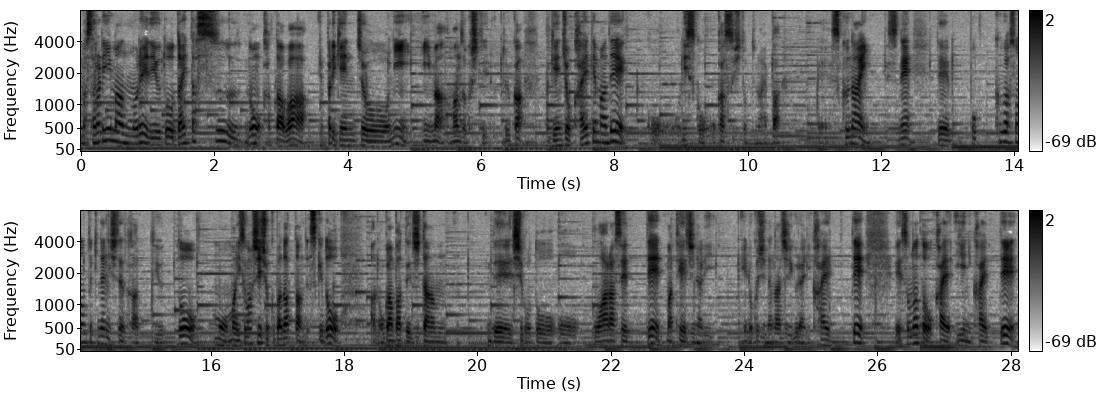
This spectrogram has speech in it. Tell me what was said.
まあ、サラリーマンの例で言うと大多数の方はやっぱり現状に今満足しているというか現状を変えてまでこうリスクを冒す人っていうのはやっぱ、え少ないですね。で僕はその時何してたかっていうともうま忙しい職場だったんですけどあの頑張って時短で仕事を終わらせて、まあ、定時なり6時7時ぐらいに帰ってその後帰家に帰って、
